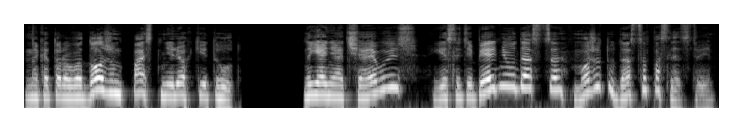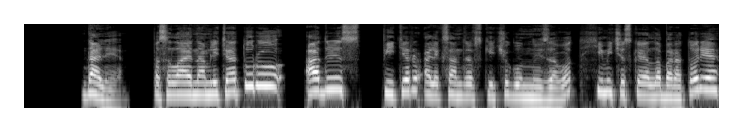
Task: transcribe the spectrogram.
на которого должен пасть нелегкий труд. Но я не отчаиваюсь, если теперь не удастся, может удастся впоследствии. Далее. Посылая нам литературу, адрес Питер, Александровский чугунный завод, химическая лаборатория,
